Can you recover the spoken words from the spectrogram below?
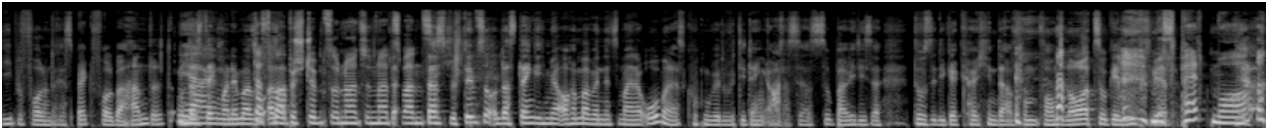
liebevoll und respektvoll behandelt. Und ja, das denkt man immer so. Das also, war bestimmt so 1920. das ist bestimmt so. Und das denke ich mir auch immer, wenn jetzt meine Oma das gucken würde, würde die denken, oh, das ist ja super, wie diese dusselige Köchin da vom, vom Lord so geliebt Miss wird. Petmore. Ja.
